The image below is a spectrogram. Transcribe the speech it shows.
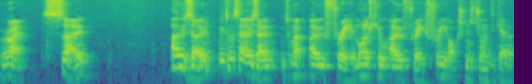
Right, so ozone, we talk about ozone, we're talking about O3, the molecule O3, three oxygens joined together.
